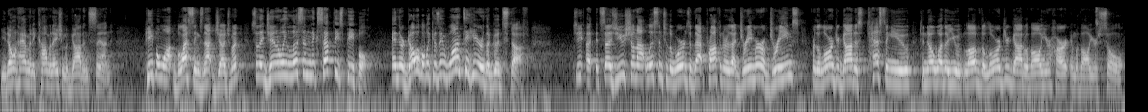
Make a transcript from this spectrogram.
You don't have any combination with God and sin. People want blessings, not judgment, so they generally listen and accept these people. And they're gullible because they want to hear the good stuff. Uh, it says, You shall not listen to the words of that prophet or that dreamer of dreams, for the Lord your God is testing you to know whether you love the Lord your God with all your heart and with all your soul.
